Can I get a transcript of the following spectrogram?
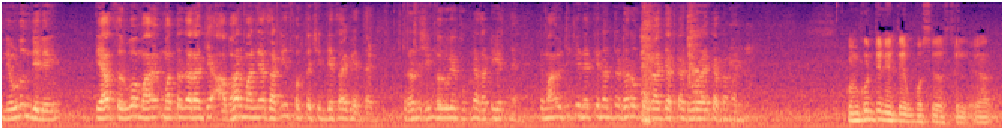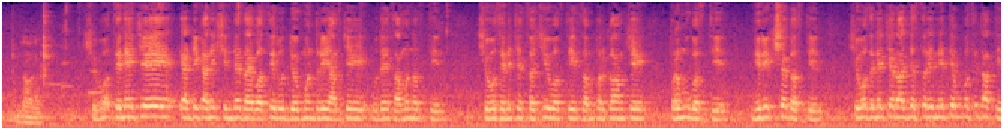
निवडून दिले. त्या सर्व मतदारांचे आभार मानण्यासाठीच फक्त शिंदे साहेब येत आहेत. रणसिंग गरुगे फुकण्यासाठी येत नाही ते महायुतीचे नेते नंतर ठरवतो राज्यात काय धोरण आहे त्याप्रमाणे. कोणकोणते नेते उपस्थित असतील या दौऱ्यात शिवसेनेचे या ठिकाणी शिंदे साहेब असतील उद्योगमंत्री आमचे उदय सामंत असतील शिवसेनेचे सचिव असतील संपर्क आमचे प्रमुख असतील निरीक्षक असतील शिवसेनेचे राज्यस्तरीय नेते उपस्थित राहतील.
